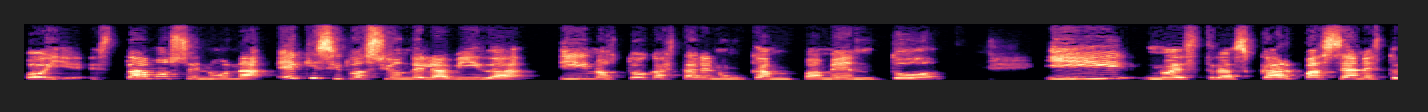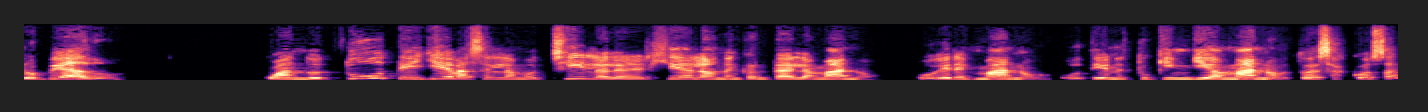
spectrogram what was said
oye, estamos en una X situación de la vida y nos toca estar en un campamento y nuestras carpas se han estropeado. Cuando tú te llevas en la mochila la energía de la onda encantada de la mano, o eres mano, o tienes tu a mano, todas esas cosas,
